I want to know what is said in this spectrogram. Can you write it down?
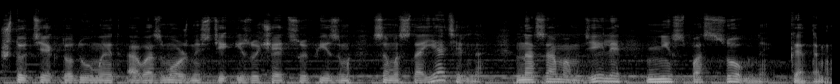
что те, кто думает о возможности изучать суфизм самостоятельно, на самом деле не способны к этому.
